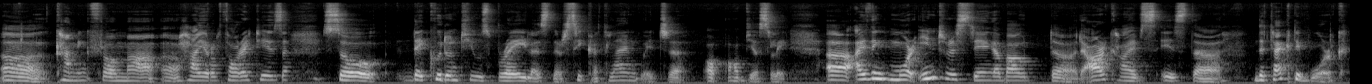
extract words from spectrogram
uh, coming from higher authorities. So they couldn't use Braille as their secret language, uh, obviously. Uh, I think more interesting about the, the, archives is the detective work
